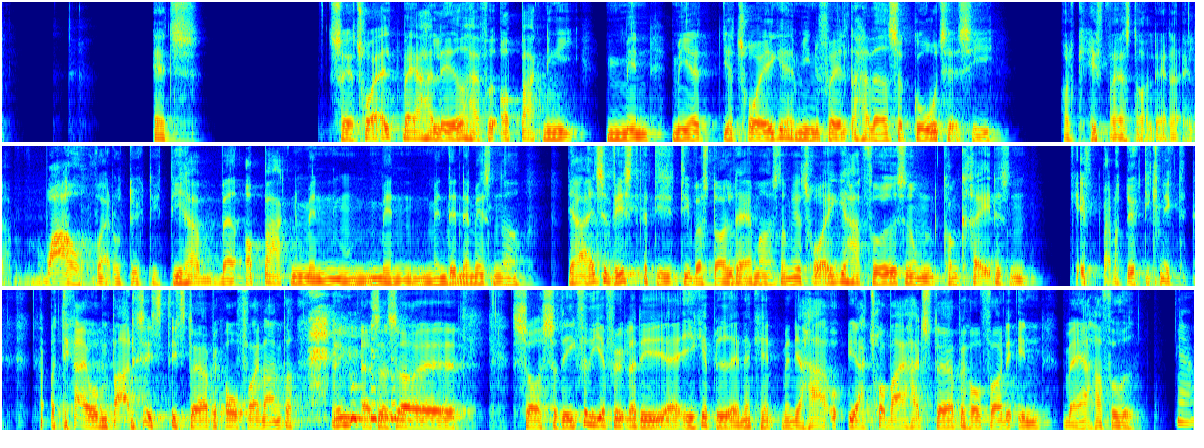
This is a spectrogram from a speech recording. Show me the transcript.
at så jeg tror, alt, hvad jeg har lavet, har jeg fået opbakning i, men, men jeg, jeg tror ikke, at mine forældre har været så gode til at sige, hold kæft, hvor er jeg stolt af dig, eller wow, hvor er du dygtig. De har været opbakende, men, men, men den der med sådan at, jeg har altid vidst, at de, de var stolte af mig, og sådan, men jeg tror ikke, jeg har fået sådan nogle konkrete sådan, kæft, hvor er du dygtig knægt. Og det har jeg åbenbart et, et større behov for end andre. Ikke? Altså, så, øh, så, så det er ikke fordi, jeg føler, at det er ikke er blevet anerkendt, men jeg, har, jeg tror bare, jeg har et større behov for det, end hvad jeg har fået. Ja.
